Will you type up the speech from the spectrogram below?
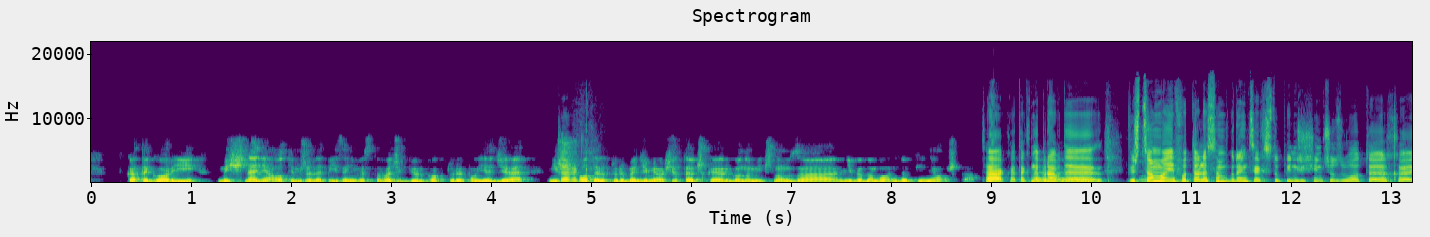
kategorii myślenia o tym, że lepiej zainwestować w biurko, które pojedzie, niż tak. fotel, który będzie miał siateczkę ergonomiczną za nie wiadomo ile pieniążka. Tak, a tak naprawdę, e, wiesz co, moje fotele są w granicach 150 zł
